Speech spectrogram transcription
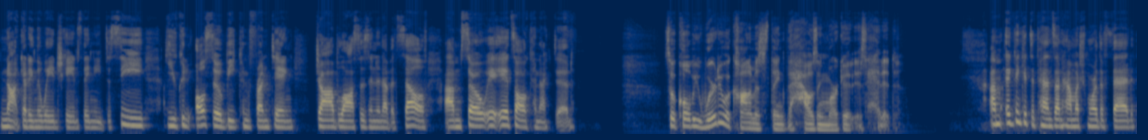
not getting the wage gains they need to see, you could also be confronting job losses in and of itself. Um, so it, it's all connected. So, Colby, where do economists think the housing market is headed? Um, I think it depends on how much more the Fed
